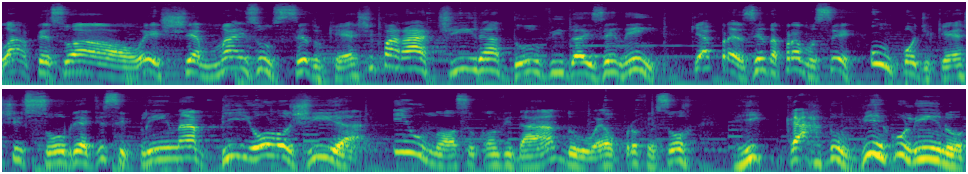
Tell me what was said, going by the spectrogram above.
Olá pessoal, este é mais um Ceducast para Tira Dúvidas Enem, que apresenta para você um podcast sobre a disciplina Biologia. E o nosso convidado é o professor Ricardo Virgulino.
